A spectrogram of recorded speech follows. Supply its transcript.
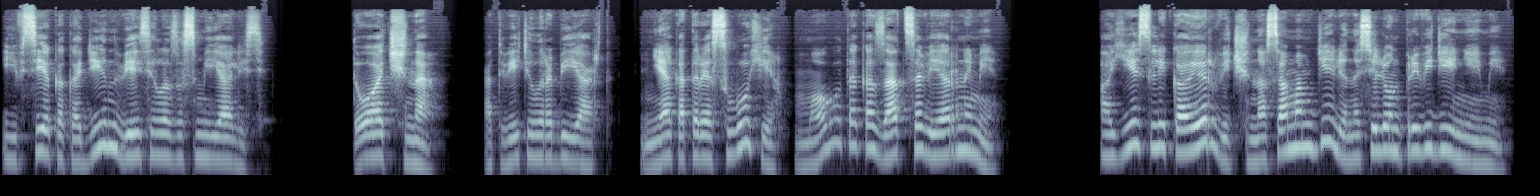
и все как один весело засмеялись. Точно, ответил Робиярд. Некоторые слухи могут оказаться верными. А если Каэрвич на самом деле населен привидениями?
